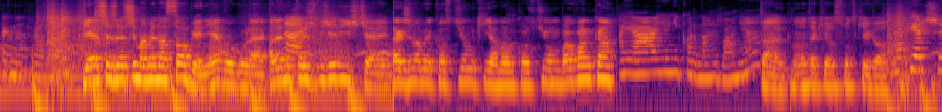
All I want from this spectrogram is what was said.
tak naprawdę. Pierwsze rzeczy mamy na sobie, nie? W ogóle. Ale no to Tak. już widzieliście. Także mamy kostiumki, ja mam kostium bałwanka. A ja unicorna chyba, nie? Tak, no takiego słodkiego. Na pierwszy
